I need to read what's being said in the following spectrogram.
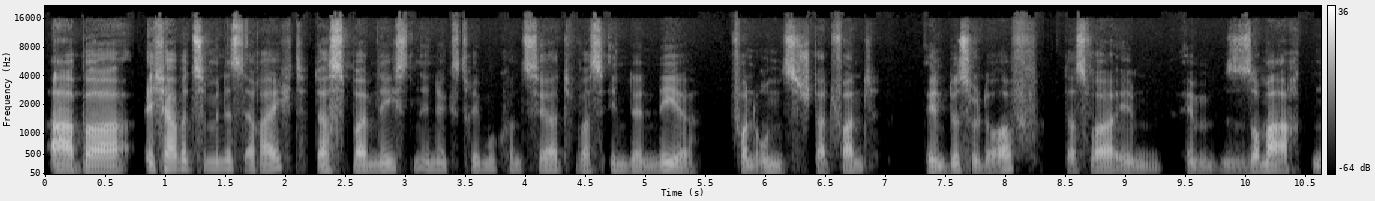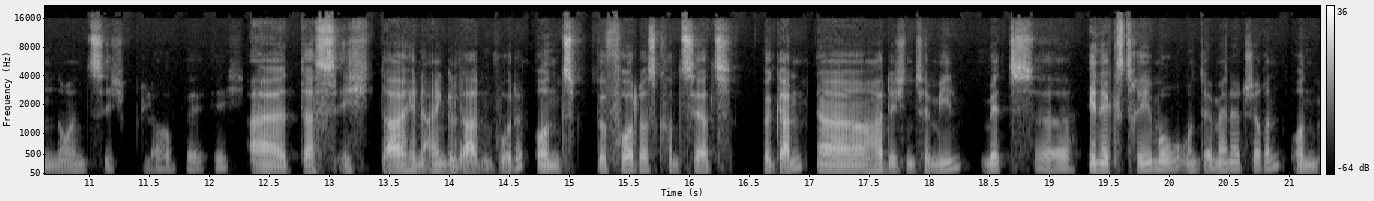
Aber ich habe zumindest erreicht, dass beim nächsten In Extremo-Konzert, was in der Nähe von uns stattfand, in Düsseldorf. Das war im, im Sommer 98, glaube ich, äh, dass ich dahin eingeladen wurde. Und bevor das Konzert begann, äh, hatte ich einen Termin mit äh, In Extremo und der Managerin. Und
